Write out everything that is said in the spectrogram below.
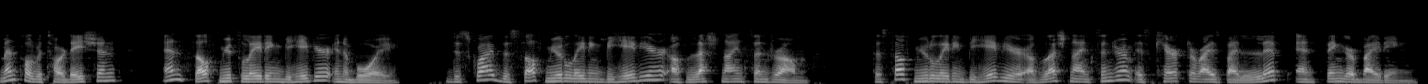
mental retardation, and self-mutilating behavior in a boy. Describe the self-mutilating behavior of Lesch-Nyhan syndrome. The self-mutilating behavior of Lesch-Nyhan syndrome is characterized by lip and finger biting.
